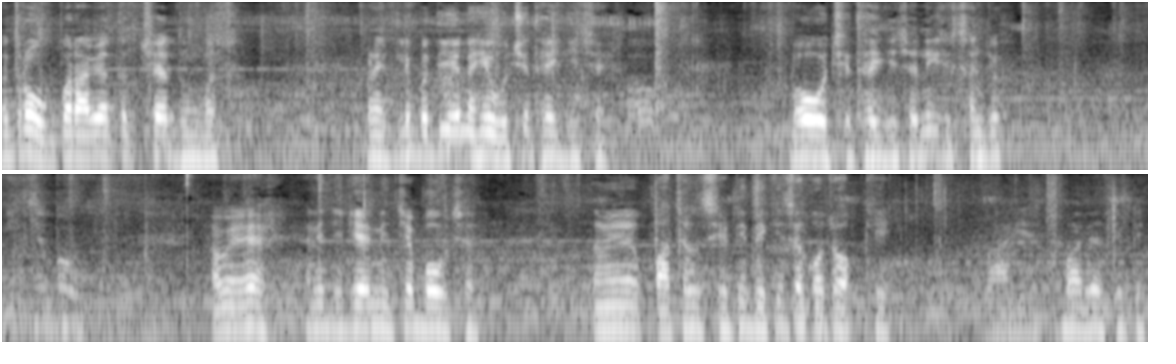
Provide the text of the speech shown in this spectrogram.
મિત્રો ઉપર આવ્યા તો છે ધુમ્મસ. પણ એટલી બધી એ નહીં ઓછી થઈ ગઈ છે. બહુ ઓછી થઈ ગઈ છે. નહીં સંજુ. હવે એની જગ્યાએ નીચે બહુ છે. તમે પાછળ સિટી દેખી શકો છો આખી. બારે સિટી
